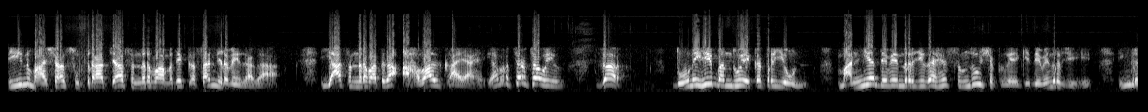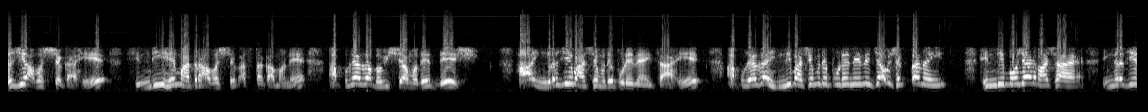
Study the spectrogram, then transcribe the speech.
तीन भाषा सूत्राच्या संदर्भामध्ये कसा निर्णय झाला? या संदर्भातला अहवाल काय आहे? यावर चर्चा होईल. जर दोन्ही बंधू एकत्र येऊन मान्य देवेंद्रजीला हे समजू शकले की देवेंद्रजी इंग्रजी आवश्यक आहे हिंदी हे मात्र आवश्यक असता कामा नये आपल्याला भविष्यामध्ये देश हा इंग्रजी भाषेमध्ये पुढे न्यायचा आहे. आपल्याला हिंदी भाषेमध्ये पुढे नेण्याची आवश्यकता नाही. हिंदी बोजाड भाषा आहे इंग्रजी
